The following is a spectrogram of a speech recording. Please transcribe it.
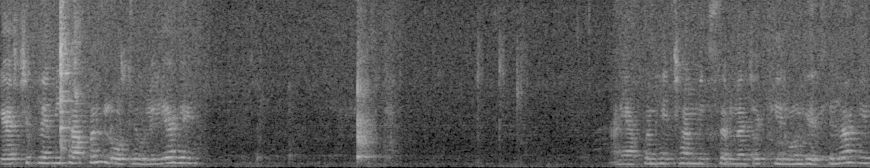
गॅसची फ्लेम इथे आपण लो ठेवलेली आहे. आणि आपण हे छान मिक्सरला जे फिरून घेतलेलं आहे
